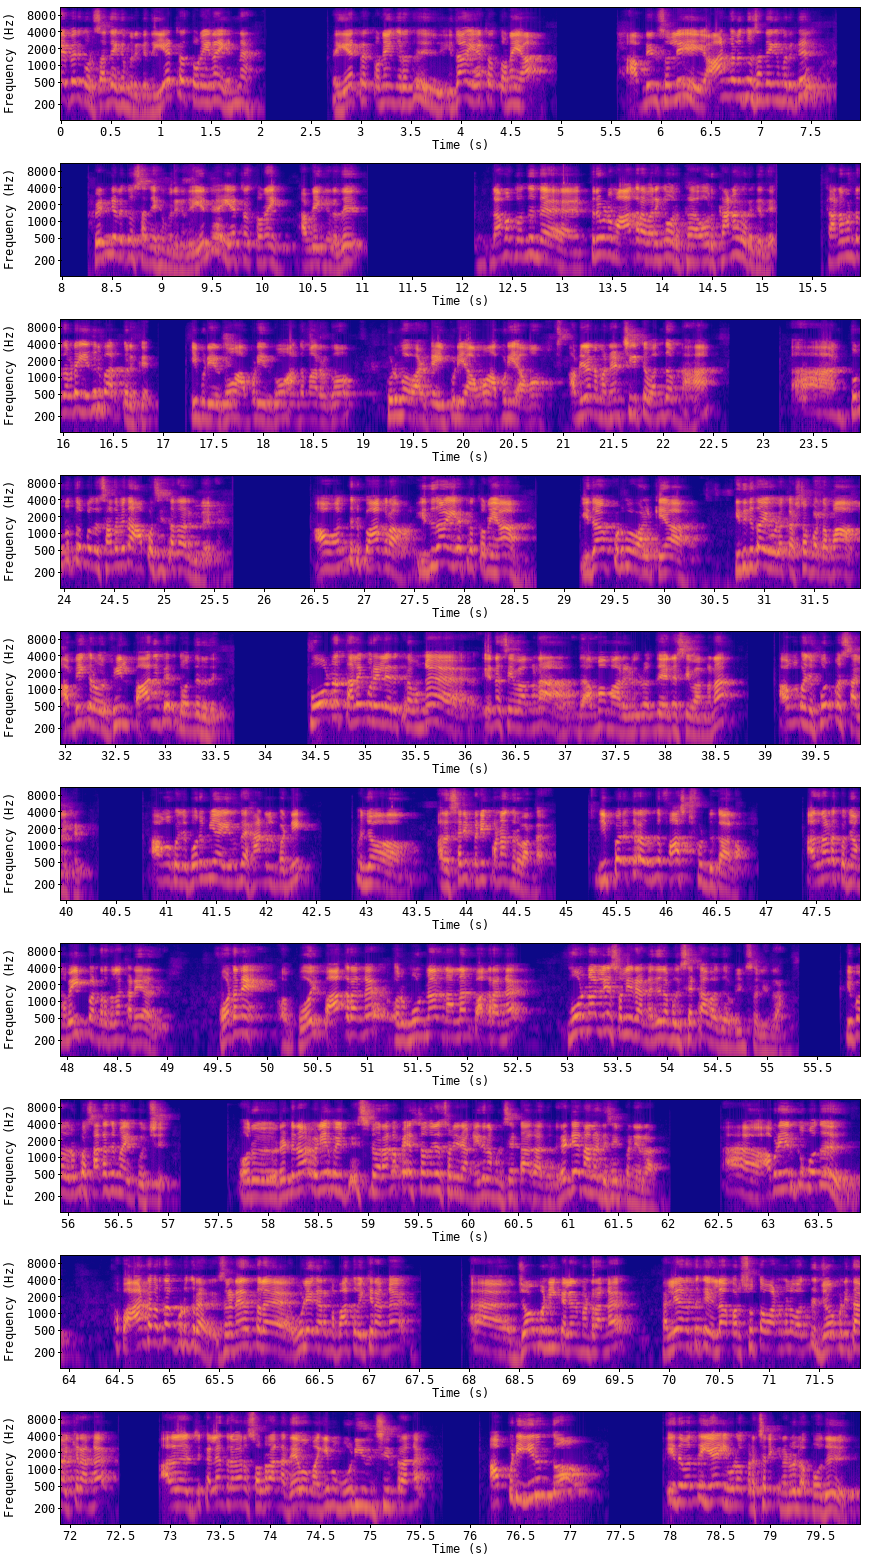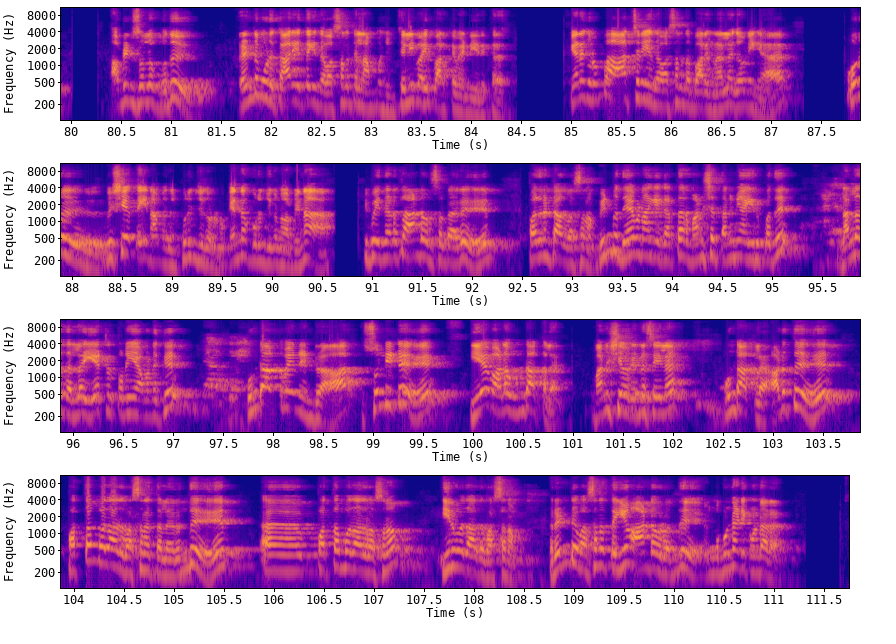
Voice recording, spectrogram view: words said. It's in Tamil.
நிறைய பேருக்கு ஒரு சந்தேகம் இருக்குது. ஏற்ற துணைனா என்ன? இந்த ஏற்ற துணைங்கிறது இதான் ஏற்ற துணையா? அப்படின்னு சொல்லி ஆண்களுக்கும் சந்தேகம் இருக்கு பெண்களுக்கும் சந்தேகம் இருக்குது. என்ன ஏற்ற துணை அப்படிங்கிறது? நமக்கு வந்து இந்த திருமணம் ஆகிற வரைக்கும் ஒரு க ஒரு கனவு இருக்குது. கனவுன்றதை விட எதிர்பார்ப்பு இருக்கு. இப்படி இருக்கும் அப்படி இருக்கும் அந்த மாதிரி இருக்கும். குடும்ப வாழ்க்கை இப்படி ஆகும் அப்படி ஆகும். அப்படிலாம் நம்ம நினச்சிக்கிட்டு வந்தோம்னா ஆஹ், தொண்ணூத்தொன்பது சதவீதம் ஆப்போசிட்டாக தான் இருக்குது. அவன் வந்துட்டு பார்க்குறான் இதுதான் ஏற்ற துணையா? இதான் குடும்ப வாழ்க்கையா? இதுக்கு தான் இவ்வளோ கஷ்டப்பட்டோமா? அப்படிங்கிற ஒரு ஃபீல் பாதி பேருக்கு வந்துடுது போன தலைமுறையில் இருக்கிறவங்க என்ன செய்வாங்கன்னா இந்த அம்மாமார்கள் வந்து என்ன செய்வாங்கன்னா அவங்க கொஞ்சம் பொறுமைசாலிகள். அவங்க கொஞ்சம் பொறுமையாக இருந்து ஹேண்டில் பண்ணி கொஞ்சம் அதை சரி பண்ணி கொண்டாந்துருவாங்க. இப்போ இருக்கிறது வந்து ஃபாஸ்ட் ஃபுட்டு காலம். அதனால கொஞ்சம் அவங்க வெயிட் பண்ணுறதுலாம் கிடையாது. உடனே போய் பார்க்குறாங்க ஒரு மூணு நாள் நாலு நாள் பார்க்குறாங்க மூணு நாள்லேயே சொல்லிடுறாங்க இது நமக்கு செட் ஆகாது அப்படின்னு சொல்லிடுறாங்க. இப்போ அது ரொம்ப சகஜமாகி போச்சு. ஒரு ரெண்டு நாள் வெளியே போய் பேசிட்டு வராங்க பேசிட்டு வந்து சொல்லிடுறாங்க இது நமக்கு செட் ஆகாது. ரெண்டே நாளில் டிசைட் பண்ணிடுறாங்க. அப்படி இருக்கும்போது அப்போ ஆண்டவர் தான் கொடுக்குறாரு. சில நேரத்தில் ஊழியக்காரங்க பார்த்து வைக்கிறாங்க. ஜோமணி பண்ணி கல்யாணம் பண்ணுறாங்க கல்யாணத்துக்கு எல்லா பரிசுத்தவான்களும் வந்து ஜோமணி பண்ணி தான் வைக்கிறாங்க. அதில் கல்யாணத்தில் வேற சொல்கிறாங்க தேவ மகிமை மூடி இருந்துச்சுன்றாங்க அப்படி இருந்தும் இது வந்து ஏன் இவ்வளோ பிரச்சனைக்கு நடுவில் போகுது? அப்படின்னு சொல்லும்போது ரெண்டு மூணு காரியத்தை இந்த வசனத்தில் நாம் கொஞ்சம் தெளிவாய் பார்க்க வேண்டி இருக்கிறது எனக்கு ரொம்ப ஆச்சரியம் இந்த வசனத்தை பாருங்க நல்லா கவனிங்க. ஒரு விஷயத்தை நாம் இதில் புரிஞ்சுக்கணும். என்ன புரிஞ்சுக்கணும் அப்படின்னா இப்போ இந்த இடத்துல ஆண்டவர் சொல்றாரு பதினெட்டாவது வசனம். பின்பு தேவனாகிய கர்த்தர் மனுஷன் தனிமையா இருப்பது நல்லதல்ல ஏற்ற துணையை அவனுக்கு உண்டாக்குவேன் என்றார். சொல்லிட்டு ஏவாளை உண்டாக்கல. மனுஷன் அவர் என்ன செய்யல? உண்டாக்கல. அடுத்து பத்தொன்பதாவது வசனத்துல இருந்து பத்தொன்பதாவது வசனம் இருபதாவது வசனம். ரெண்டு வசனத்தையும் ஆண்டவர் வந்து அங்க முன்னாடி கொண்டாடுறார்.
